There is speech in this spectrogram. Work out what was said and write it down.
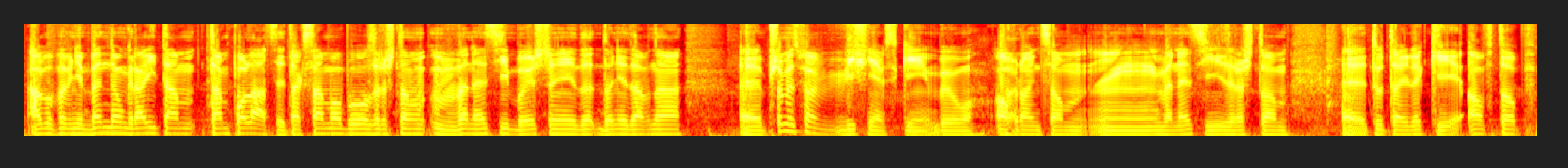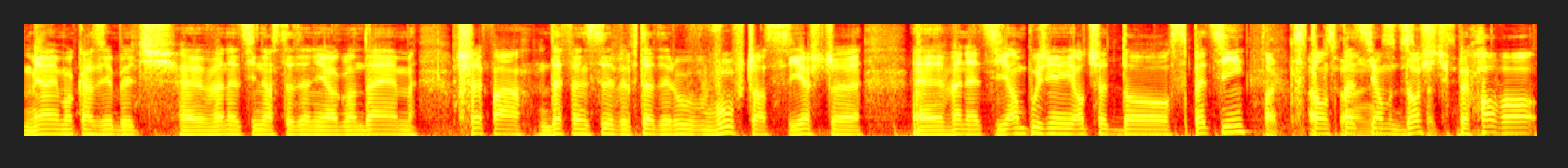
albo pewnie będą grali tam, tam Polacy. Tak samo było zresztą w Wenecji, bo jeszcze nie, do niedawna e, Przemysław Wiśniewski był obrońcą mm, Wenecji. Zresztą e, tutaj lekki off-top. Miałem okazję być w Wenecji na stadionie, oglądałem szefa defensywy, wtedy wówczas jeszcze e, Wenecji. On później odszedł do Specji. Tak, z tą specją dość Specji. pechowo,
